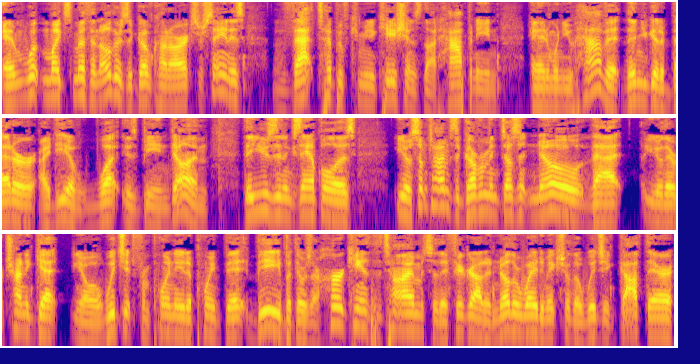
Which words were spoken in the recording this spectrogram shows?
And what Mike Smith and others at GovConRx are saying is that type of communication is not happening. And when you have it, then you get a better idea of what is being done. They use an example as you know, sometimes the government doesn't know that, you know, they were trying to get, you know, a widget from point A to point B, but there was a hurricane at the time, so they figured out another way to make sure the widget got there.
